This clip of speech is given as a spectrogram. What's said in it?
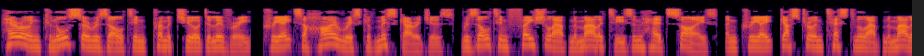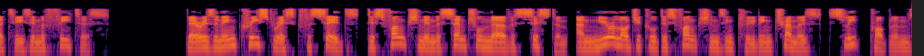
Heroin can also result in premature delivery, creates a high risk of miscarriages, result in facial abnormalities and head size, and create gastrointestinal abnormalities in the fetus. There is an increased risk for SIDS, dysfunction in the central nervous system, and neurological dysfunctions including tremors, sleep problems,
